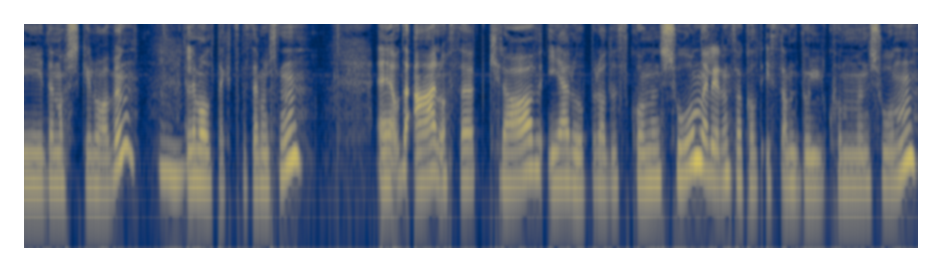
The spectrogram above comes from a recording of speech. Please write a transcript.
i den norske loven, mm. eller voldtektsbestemmelsen. Eh, og det er også et krav i Europarådets konvensjon, eller den såkalte Istanbul-konvensjonen,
